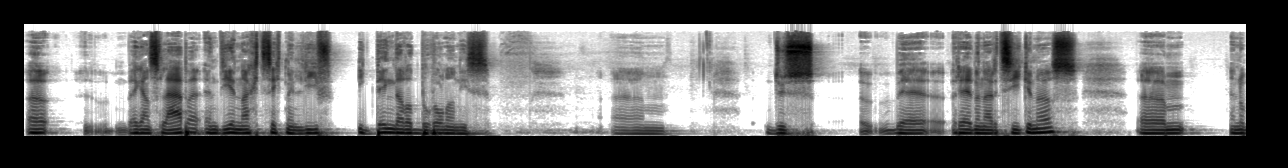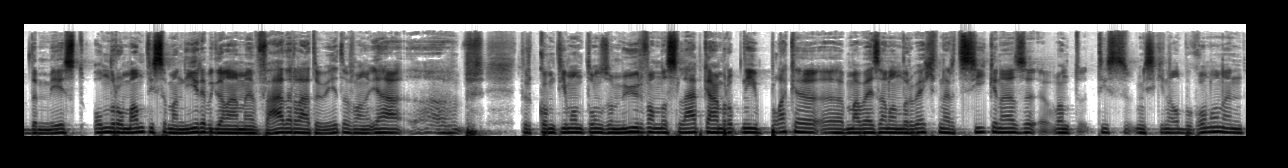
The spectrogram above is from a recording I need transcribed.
Uh, wij gaan slapen en die nacht zegt mijn lief, ik denk dat het begonnen is. Um, dus wij rijden naar het ziekenhuis. Um, en op de meest onromantische manier heb ik dan aan mijn vader laten weten van ja, uh, er komt iemand onze muur van de slaapkamer opnieuw plakken, uh, maar wij zijn onderweg naar het ziekenhuis, uh, want het is misschien al begonnen. En,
